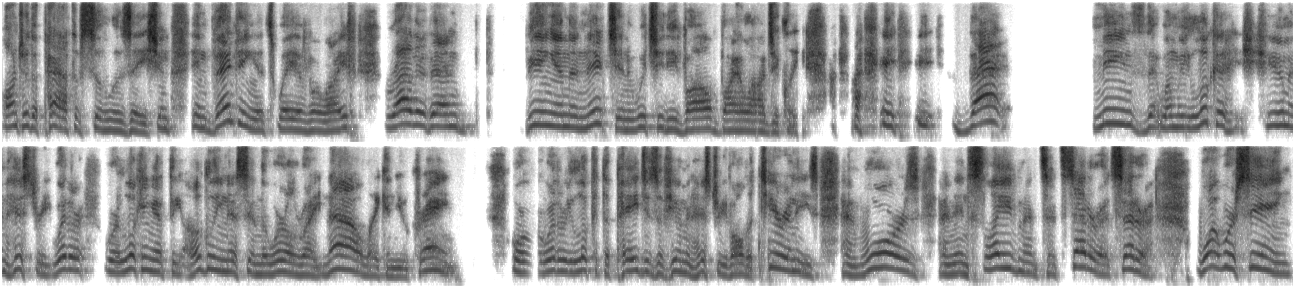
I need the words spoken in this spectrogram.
onto the path of civilization, inventing its way of life, rather than being in the niche in which it evolved biologically. It, it, that means that when we look at human history, whether we're looking at the ugliness in the world right now, like in Ukraine, or whether we look at the pages of human history of all the tyrannies and wars and enslavements, et cetera, et cetera, what we're seeing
